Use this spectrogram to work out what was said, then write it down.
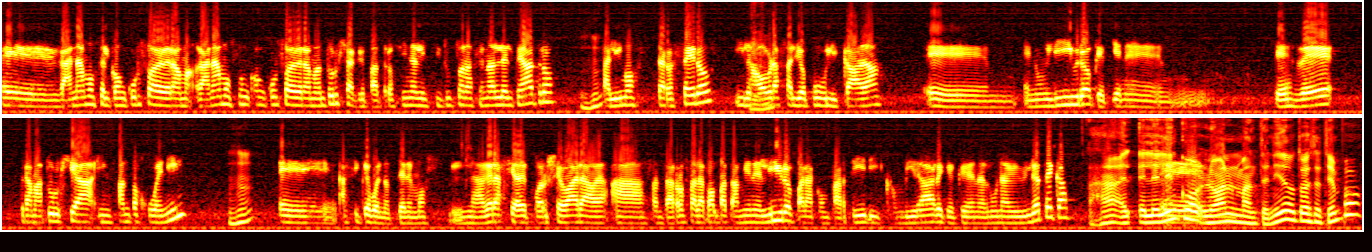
eh, ganamos el concurso de drama, ganamos un concurso de dramaturgia que patrocina el Instituto Nacional del Teatro, salimos terceros y la obra salió publicada eh, en un libro que tiene que es de dramaturgia infanto-juvenil. Eh, así que bueno, tenemos la gracia de poder llevar a, Santa Rosa La Pampa también el libro para compartir y convidar que quede en alguna biblioteca. Ajá, ¿el, elenco eh, lo han mantenido todo este tiempo?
